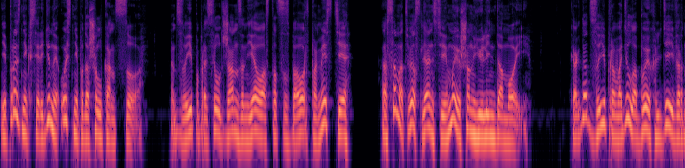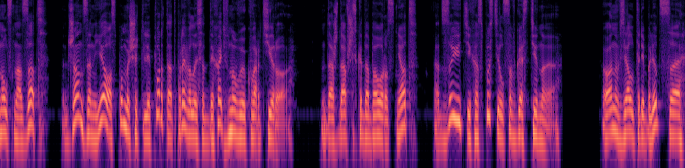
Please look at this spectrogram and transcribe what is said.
и праздник середины осени подошел к концу. Цзуи попросил Джан Зен Яо остаться с Баор в поместье, а сам отвез Лян Сюймэ и Шан Юлинь домой. Когда Цзуи проводил обоих людей и вернулся назад, Джан Зен Яо с помощью телепорта отправилась отдыхать в новую квартиру. Дождавшись, когда Баор уснёт, Цзуи тихо спустился в гостиную. Он взял три блюдца,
